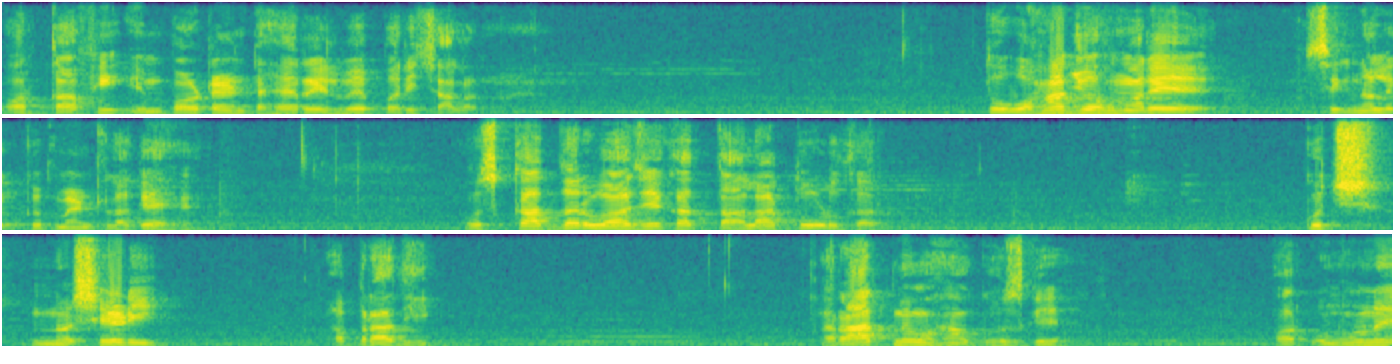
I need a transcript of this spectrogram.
और काफ़ी इम्पोर्टेंट है रेलवे परिचालन में। तो वहाँ जो हमारे सिग्नल इक्विपमेंट लगे हैं, उसका दरवाजे का ताला तोड़कर कुछ नशेड़ी अपराधी रात में वहाँ घुस गए और उन्होंने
